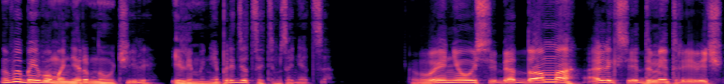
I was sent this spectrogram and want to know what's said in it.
«Вы бы его манерам научили, или мне придется этим заняться?» «Вы не у себя дома, Алексей Дмитриевич,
